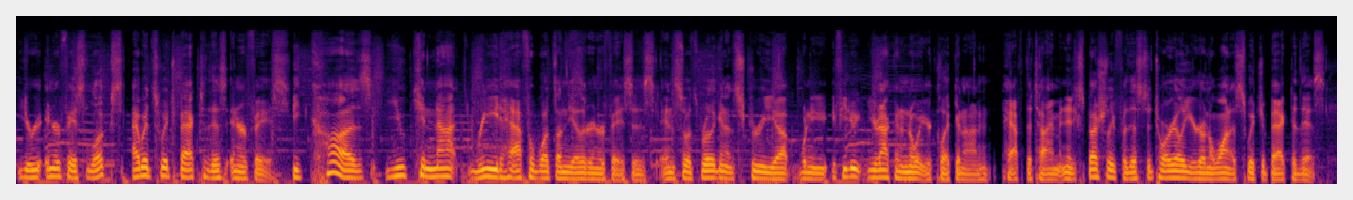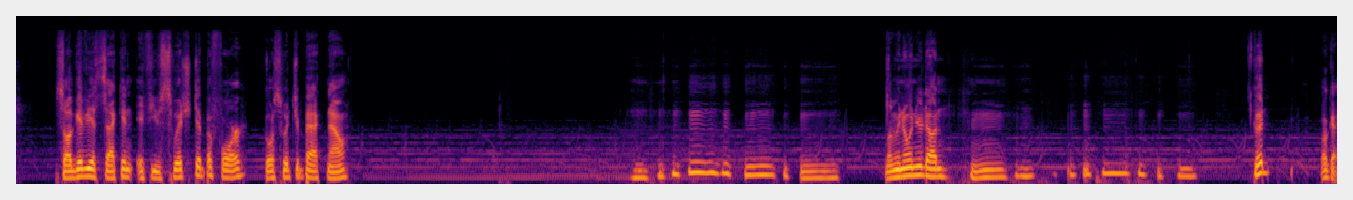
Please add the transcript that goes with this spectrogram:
your interface looks, I would switch back to this interface because you cannot read half of what's on the other interfaces. And so it's really going to screw you up when you, if you do, you're not going to know what you're clicking on half the time. And especially for this tutorial, you're going to want to switch it back to this. So I'll give you a second. If you've switched it before, go switch it back now. Let me know when you're done. Good? Okay.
